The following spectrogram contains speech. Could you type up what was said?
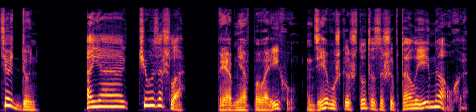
«Тетя Дунь, а я чего зашла?» Приобняв повариху, девушка что-то зашептала ей на ухо,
